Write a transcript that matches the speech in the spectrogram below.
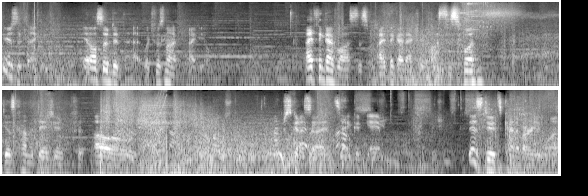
here's the thing. It also did that, which was not ideal. I think I've lost this. I think I've actually lost this one. Deals commendation for. Oh. I'm just gonna go ahead and say good game. This dude's kind of already won.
